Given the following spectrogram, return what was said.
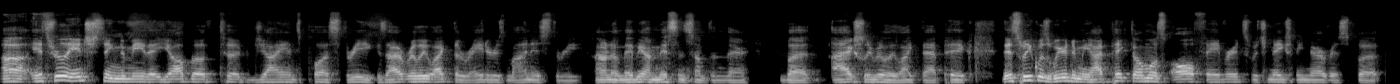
Uh, it's really interesting to me that y'all both took Giants plus three because I really like the Raiders minus three. I don't know, maybe I'm missing something there but I actually really like that pick. This week was weird to me. I picked almost all favorites, which makes me nervous, but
